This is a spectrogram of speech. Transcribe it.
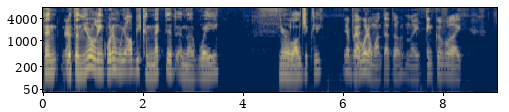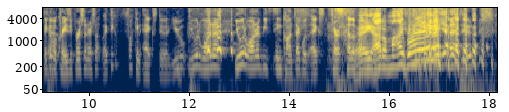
Then Yeah. with the Neuralink, wouldn't we all be connected in a way, neurologically? Yeah, but I wouldn't want that though. Like, think of like, think of a crazy person or something. Like, think of fucking X, dude. You you would wanna you would wanna be in contact with X ter- telepathy. Hey, out of my brain! yeah, dude.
